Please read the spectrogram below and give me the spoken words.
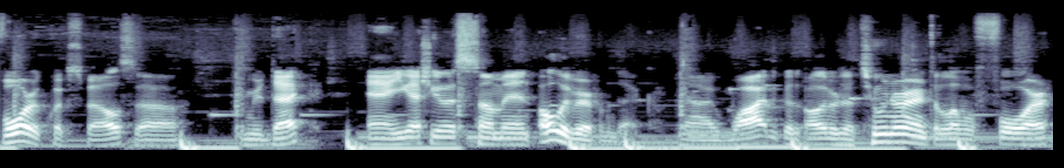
four equip spells uh, from your deck, and you actually gonna summon Oliver from deck. Now, why? Because Oliver's a tuner into level four.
